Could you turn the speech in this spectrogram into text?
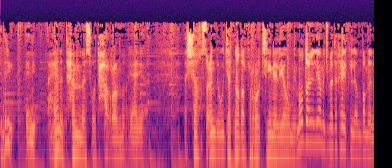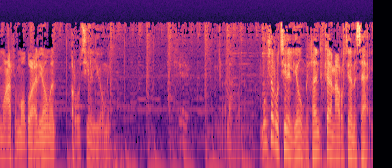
تدري يعني أحيانا أتحمس وأتحرر يعني الشخص عنده وجهة نظر في الروتين اليومي، موضوعنا اليوم يا جماعة الخير كل انضم لنا مو عارف الموضوع اليوم الروتين اليومي. لا لا مش الروتين اليومي، خلينا نتكلم عن الروتين المسائي.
